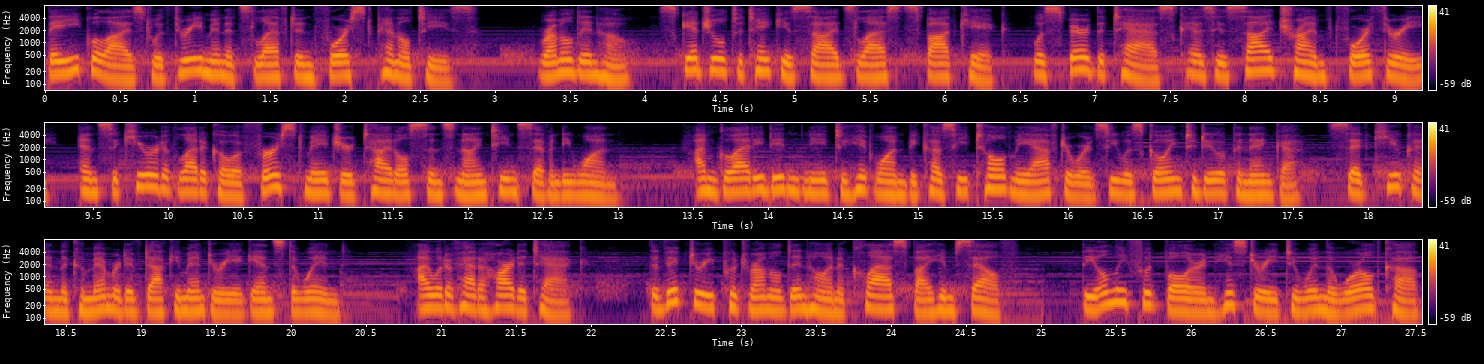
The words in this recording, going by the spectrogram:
They equalized with three minutes left and forced penalties. Ronaldinho, scheduled to take his side's last spot kick, was spared the task as his side triumphed 4-3 and secured Atletico a first major title since 1971. I'm glad he didn't need to hit one because he told me afterwards he was going to do a panenka, said Cuca in the commemorative documentary Against the Wind. I would have had a heart attack. The victory put Ronaldinho in a class by himself. The only footballer in history to win the World Cup,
